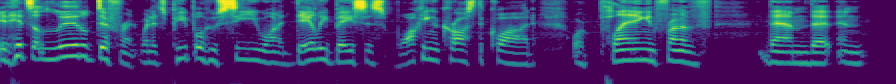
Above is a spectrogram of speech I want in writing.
It hits a little different when it's people who see you on a daily basis walking across the quad or playing in front of them that and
